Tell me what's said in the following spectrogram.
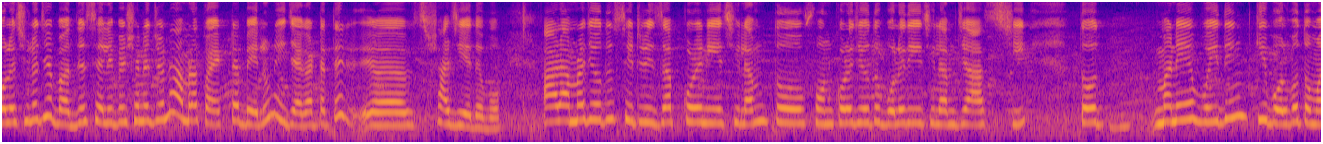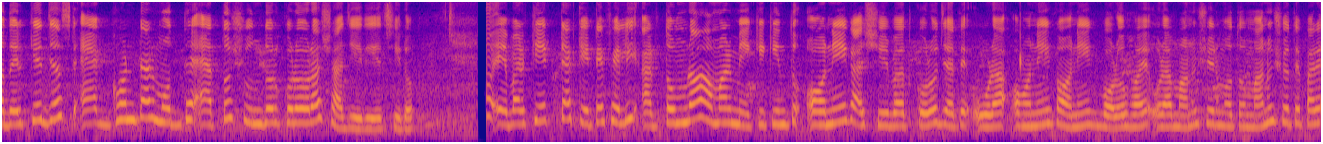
বলেছিল যে বার্থডে সেলিব্রেশনের জন্য আমরা কয়েকটা বেলুন এই জায়গাটাতে সাজিয়ে দেব। আর আমরা যেহেতু সিট রিজার্ভ করে নিয়েছিলাম, তো ফোন করে যেহেতু বলে দিয়েছিলাম যে আসছি, তো মানে উইদিন কি বলব তোমাদেরকে জাস্ট এক ঘণ্টার মধ্যে এত সুন্দর করে ওরা সাজিয়ে দিয়েছিল। তো এবার কেকটা কেটে ফেলি, আর তোমরাও আমার মেয়েকে কিন্তু অনেক আশীর্বাদ করো যাতে ওরা অনেক অনেক বড় হয়, ওরা মানুষের মতো মানুষ হতে পারে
